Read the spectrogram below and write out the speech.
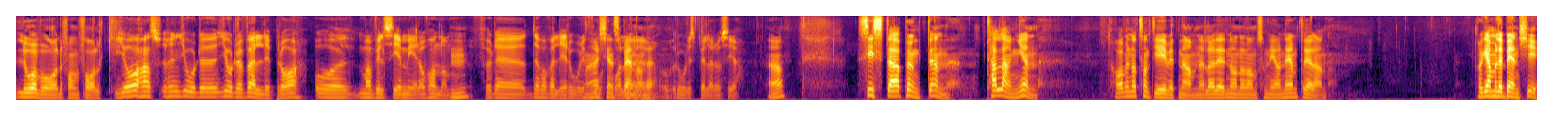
lovord från folk. Ja, han, han gjorde, gjorde det väldigt bra och man vill se mer av honom. Mm. För det, det var väldigt rolig Ja, känns fotboll spännande. eh, och rolig spelare att se. Ja. Sista punkten. Talangen. Har vi något sånt givet namn eller är det någon av dem som ni har nämnt redan? Hur gammal är Benchi?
